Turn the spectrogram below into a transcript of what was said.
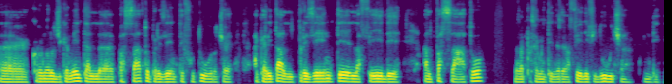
eh, cronologicamente al passato, presente e futuro, cioè la carità al presente, la fede al passato, noi possiamo intendere la fede e fiducia, quindi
